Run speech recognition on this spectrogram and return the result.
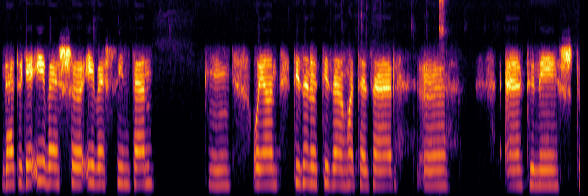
de hát ugye éves, éves szinten mm, olyan 15-16 ezer eltűnést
